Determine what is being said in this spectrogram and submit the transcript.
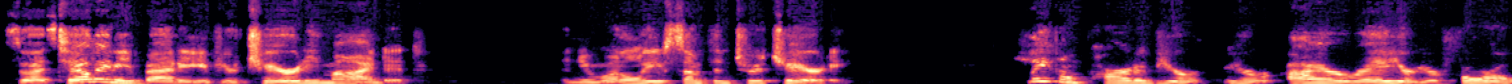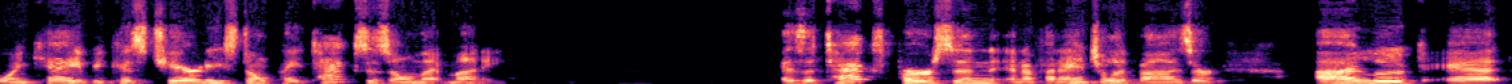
So I tell anybody if you're charity minded and you want to leave something to a charity, leave them part of your, your IRA or your 401k because charities don't pay taxes on that money. As a tax person and a financial advisor, I look at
